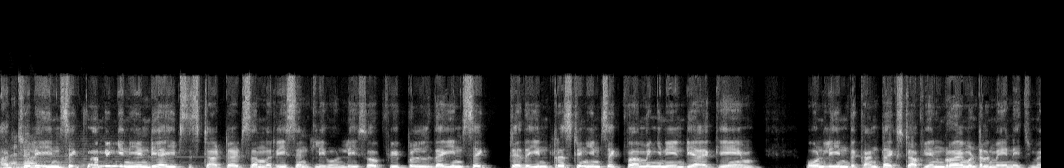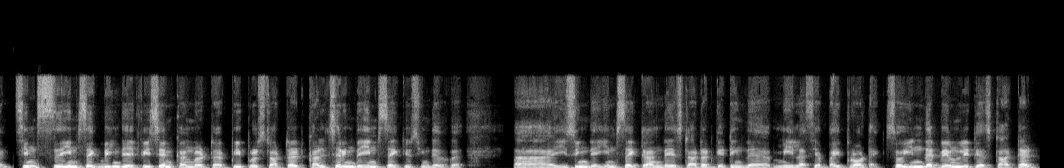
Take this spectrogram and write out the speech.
Actually, insect farming in India, it's started some recently only. So people, the insect, the interest in insect farming in India came only in the context of environmental management. Since insect being the efficient converter, people started culturing the insect using the uh, using the insect and they started getting the meal as a byproduct. So in that way only it has started.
